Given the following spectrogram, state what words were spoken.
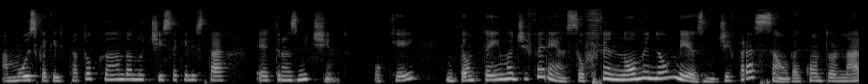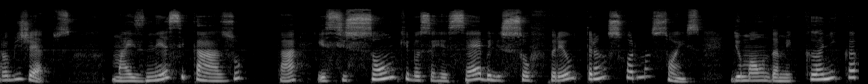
a música que ele está tocando, a notícia que ele está é, transmitindo, ok? Então tem uma diferença. O fenômeno é o mesmo, difração, vai contornar objetos. Mas nesse caso, tá? Esse som que você recebe, ele sofreu transformações de uma onda mecânica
